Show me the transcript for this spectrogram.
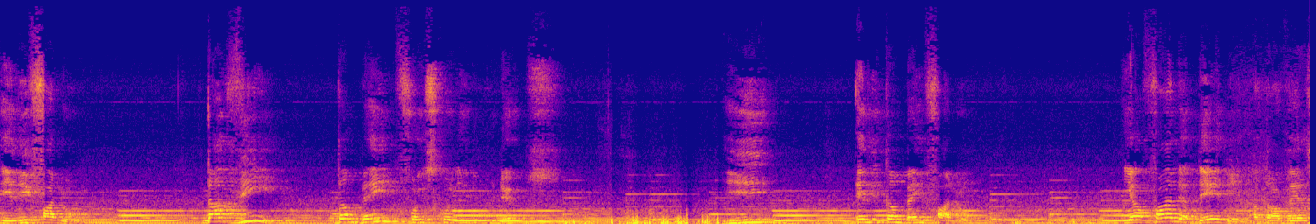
ele falhou. Davi também foi escolhido por Deus. E ele também falhou. E a falha dele, através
